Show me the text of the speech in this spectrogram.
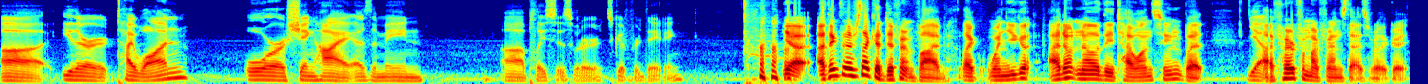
uh, either Taiwan or Shanghai as the main uh, places where it's good for dating. yeah, I think there's like a different vibe. Like when you go, I don't know the Taiwan scene, but yeah, I've heard from my friends that it's really great.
